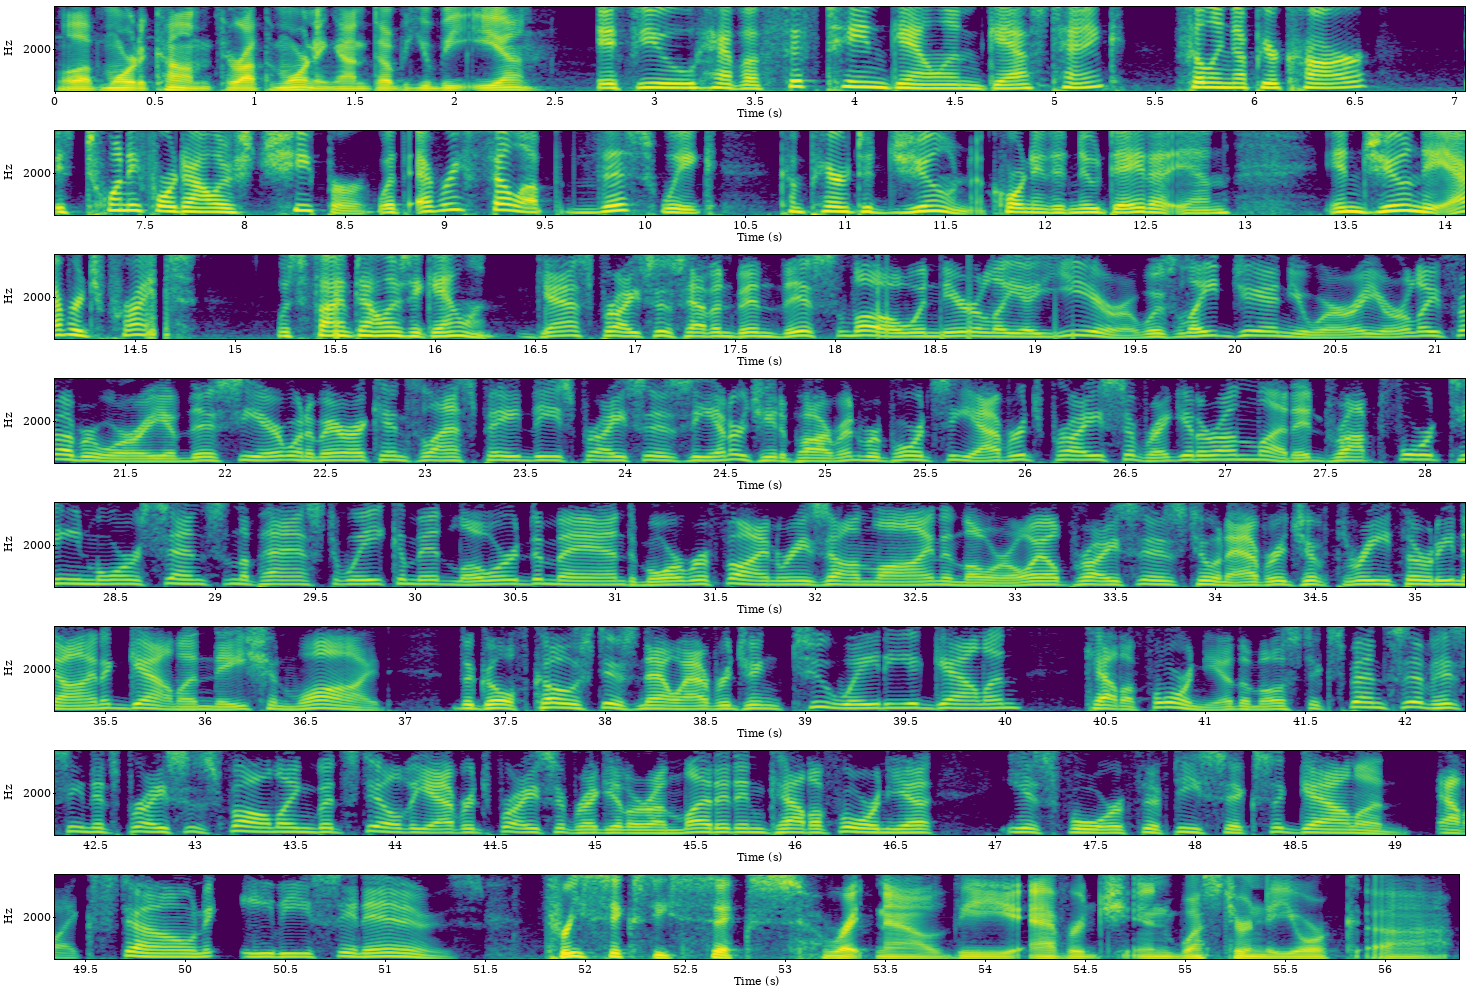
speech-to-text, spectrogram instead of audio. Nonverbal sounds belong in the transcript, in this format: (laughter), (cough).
We'll have more to come throughout the morning on WBEN. If you have a 15 gallon gas tank, filling up your car is $24 cheaper with every fill up this week compared to June, according to new data in. In June, the average price was $5 a gallon. Gas prices haven't been this low in nearly a year. It was late January, early February of this year when Americans last paid these prices. The Energy Department reports the average price of regular unleaded dropped 14 more cents in the past week amid lower demand, more refineries online, and lower oil prices to an average of 3.39 a gallon nationwide. The Gulf Coast is now averaging 2.80 a gallon. California, the most expensive, has seen its prices falling, but still the average price of regular unleaded in California is 4.56 a gallon. Alex Stone, ABC News. 366 right now, the average in Western New York. Uh,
